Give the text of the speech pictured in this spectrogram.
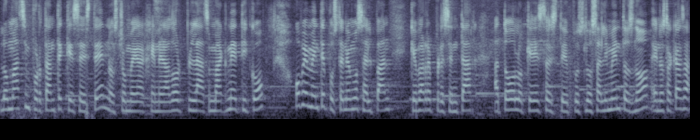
lo más importante que es este, nuestro mega generador plasmagnético. Obviamente, pues tenemos al pan que va a representar a todo lo que es este, pues los alimentos, ¿no? En nuestra casa.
